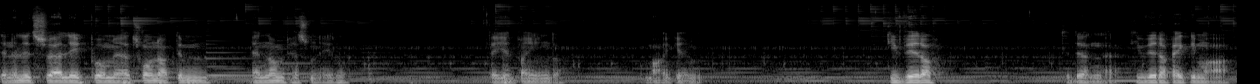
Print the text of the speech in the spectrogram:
Den er lidt svær at lægge på, men jeg tror nok, det handler om personalet. Der hjælper en der meget igennem. De ved Det er den er. De ved rigtig meget.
